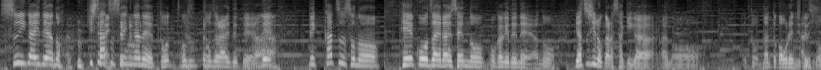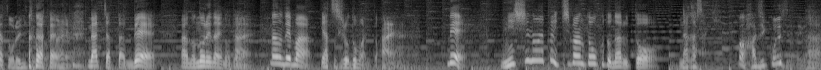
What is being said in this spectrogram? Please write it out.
水害であの復帰視察船がねとと閉ざられてて ででかつその並行在来線のおかげでねあの八代から先があのえっとなんとかオレンジ鉄道。なっちゃったんであの乗れないので、はい。なのでまあ八代止まりと。はいはい。で西のやっぱり一番遠くとなると長崎。まあ端っこですよねは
